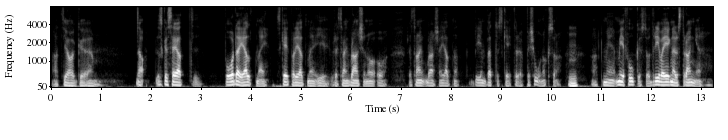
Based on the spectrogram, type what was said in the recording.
Att jag, eh, ja, jag ska säga att båda har hjälpt mig. Skateboard har hjälpt mig i restaurangbranschen och, och restaurangbranschen har hjälpt mig att bli en bättre skater och person också. Mm. Att med, med fokus då, driva egna restauranger,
